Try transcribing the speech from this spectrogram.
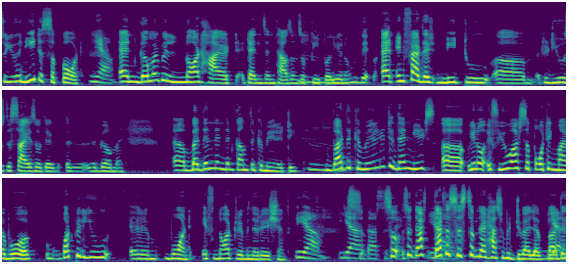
so you need a support Yeah. and government will not hire t- tens and thousands of people you know they, and in fact they need to um, reduce the size of the, uh, the government uh, but then, then then comes the community but the community then needs uh, you know if you are supporting my work what will you um, want if not remuneration Yeah. Yeah. so, that's so so that's that's a system that has to be developed but the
